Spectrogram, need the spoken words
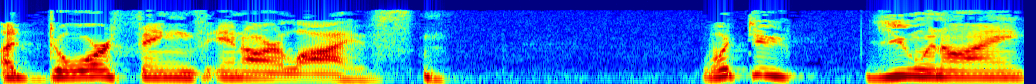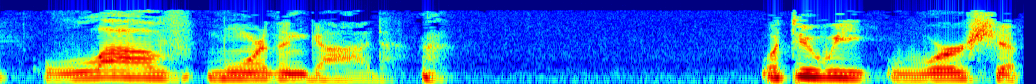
adore things in our lives. What do you and I love more than God? What do we worship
